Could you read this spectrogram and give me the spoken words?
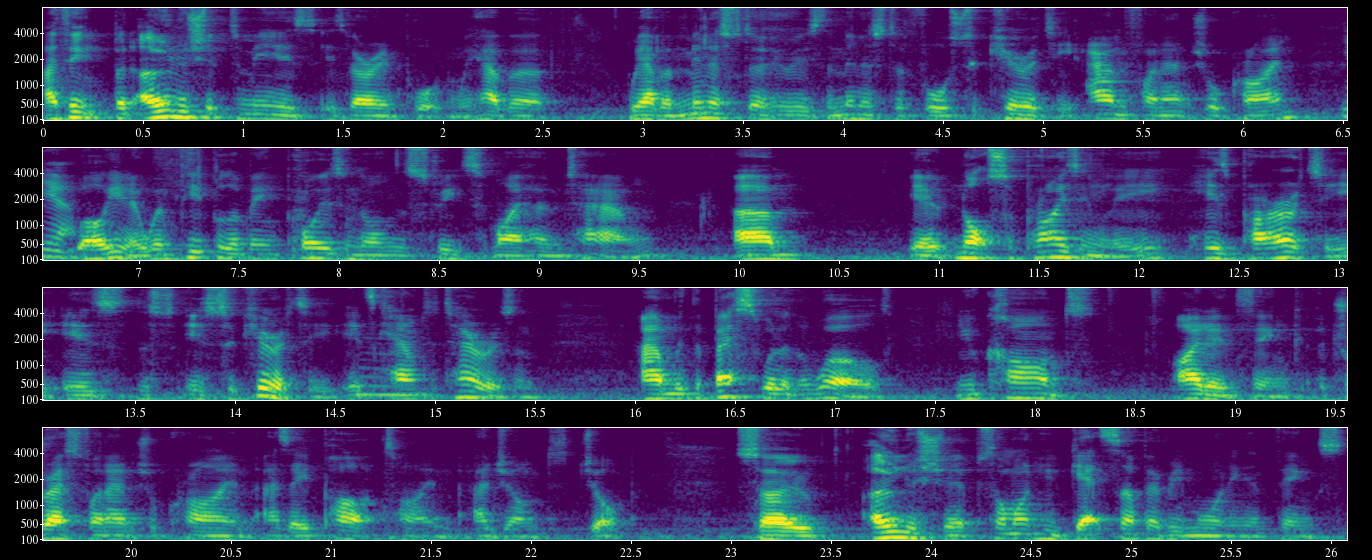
I think, but ownership to me is, is very important. We have a we have a minister who is the minister for security and financial crime. Yeah. Well, you know, when people are being poisoned on the streets of my hometown, um, you know, not surprisingly, his priority is this, is security. It's mm. counterterrorism, and with the best will in the world, you can't I don't think, address financial crime as a part time adjunct job. So, ownership, someone who gets up every morning and thinks,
